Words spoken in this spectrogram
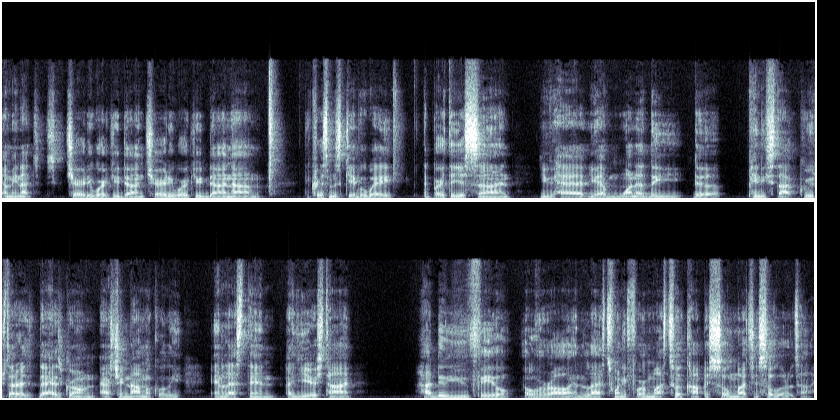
I mean, not charity work. You've done charity work. You've done um, the Christmas giveaway, the birth of your son. You have you have one of the the penny stock groups that are that has grown astronomically in less than a year's time. How do you feel overall in the last 24 months to accomplish so much in so little time?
